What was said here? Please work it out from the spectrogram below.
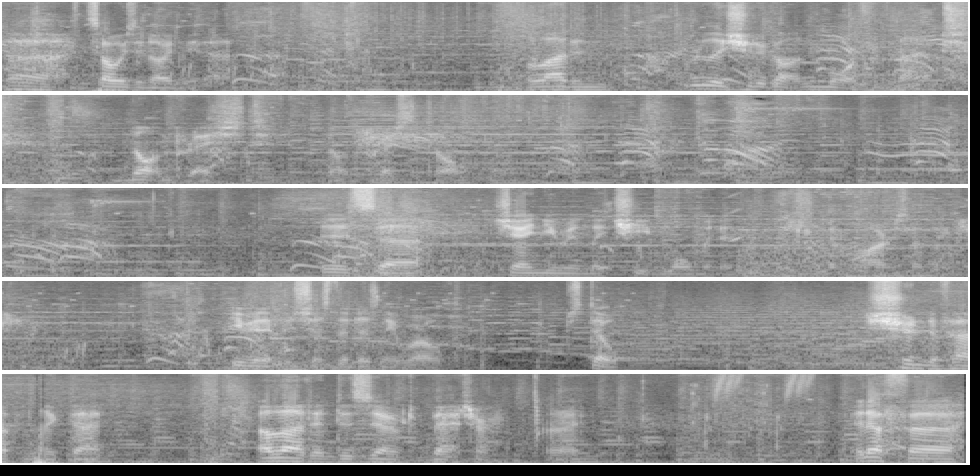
Ah, it's always annoyed me that. Aladdin really should have gotten more from that. Not impressed. Not impressed at all. It's a genuinely cheap moment in Kingdom Hearts, I think. Even if it's just the Disney World. Still. Shouldn't have happened like that. Aladdin deserved better. Alright. Enough uh,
